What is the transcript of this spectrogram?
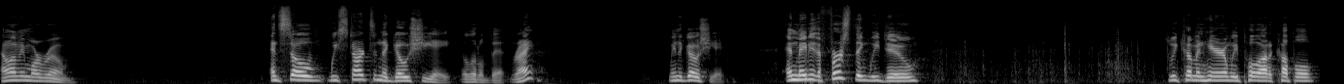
I don't have any more room. And so we start to negotiate a little bit, right? We negotiate. And maybe the first thing we do is we come in here and we pull out a couple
